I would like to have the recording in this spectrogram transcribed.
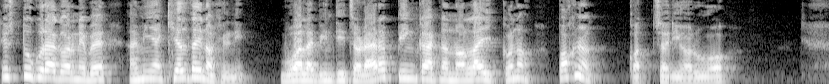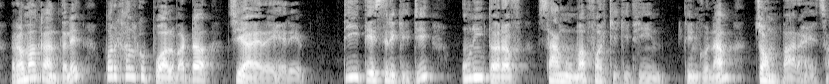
त्यस्तो कुरा गर्ने भए हामी यहाँ खेल्दै नखेल्ने। बुवालाई बिन्ती चढाएर पिङ काट्न नलाइकन पक्न कच्चरीहरू हो। रमाकान्तले पर्खालको पालबाट चियाएर हेरे। ती तेस्री केटी उनी तरफ सामुमा फर्केकी थिइन्। तिनको नाम चम्पा रहेछ।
